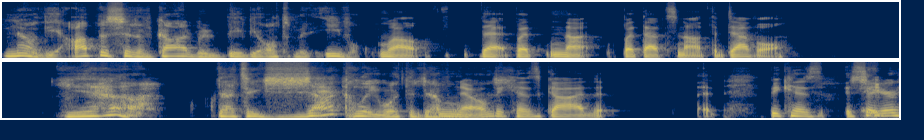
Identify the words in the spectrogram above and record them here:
No, the opposite of God would be the ultimate evil. Well, that, but not, but that's not the devil. Yeah, that's exactly what the devil. No, because God, uh, because so It- you're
